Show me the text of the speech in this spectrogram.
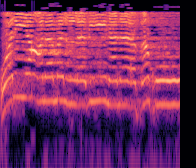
وليعلم الذين نافقوا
